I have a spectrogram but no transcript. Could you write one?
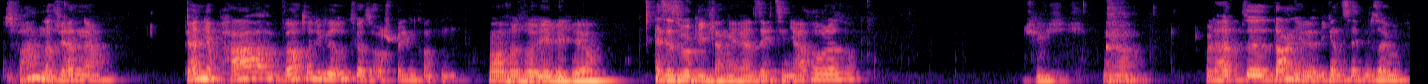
Was war denn das? Wir hatten ja. Wir hatten ja ein paar Wörter, die wir rückwärts aussprechen konnten. Ja, das ist so ewig her. Es ist wirklich lange her, 16 Jahre oder so. Jesus. Ja. Weil da hat äh, Daniel die ganze Zeit mit seinem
